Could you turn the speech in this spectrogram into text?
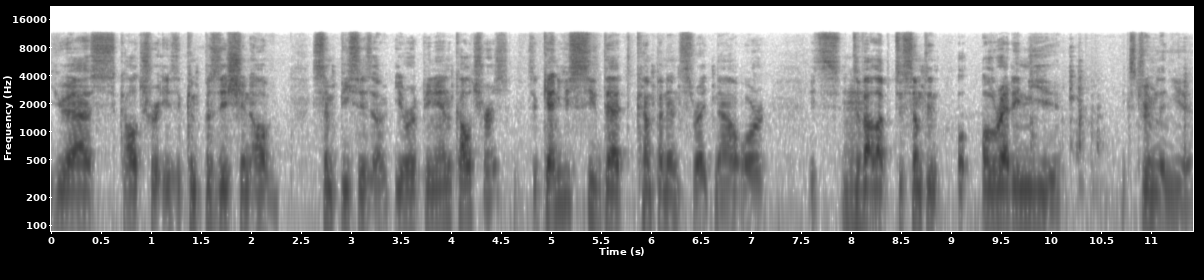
U.S. culture is a composition of some pieces of European cultures? So can you see that components right now, or it's Mm. developed to something already new, extremely new?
